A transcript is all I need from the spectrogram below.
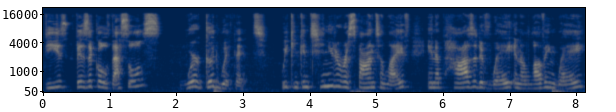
these physical vessels, we're good with it. We can continue to respond to life in a positive way, in a loving way.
